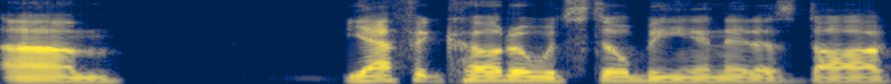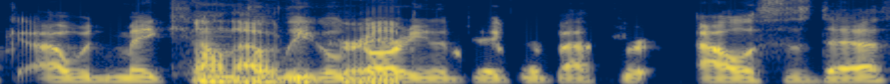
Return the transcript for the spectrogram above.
Um, Yaphet Kotto would still be in it as Doc. I would make Oh, him that the legal guardian of Jacob after Alice's death,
